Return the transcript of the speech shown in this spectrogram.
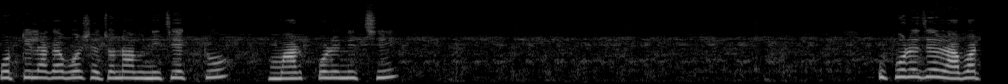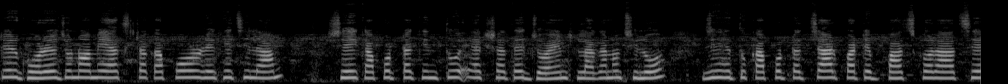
পট্টি লাগাবো, সেজন্য আমি নিচে একটু মার্ক করে নিচ্ছি। উপরে যে রাবারের ঘরের জন্য আমি এক্সট্রা কাপড় রেখেছিলাম, সেই কাপড়টা কিন্তু একসাথে জয়েন্ট লাগানো ছিল। যেহেতু কাপড়টা চার পাটে বাজ করা আছে,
